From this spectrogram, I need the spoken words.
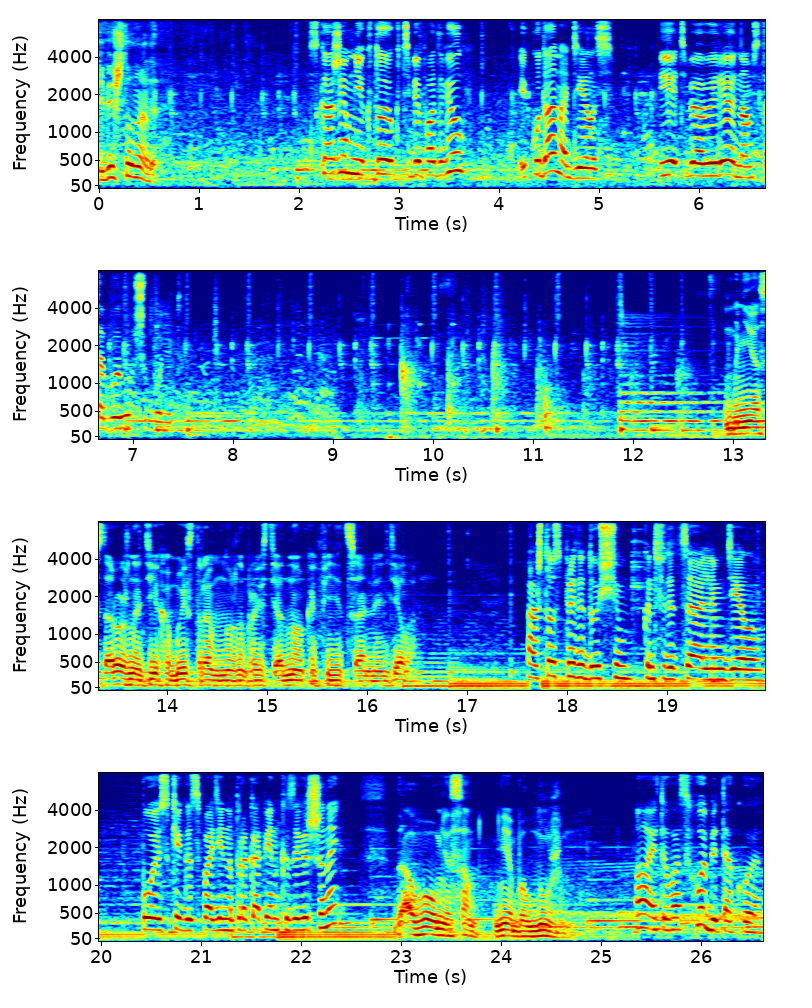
Тебе что надо? Скажи мне, кто ее к тебе подвел и куда она делась. И я тебя уверяю, нам с тобой лучше будет. Мне осторожно, тихо, быстро нужно провести одно конфиденциальное дело. А что с предыдущим конфиденциальным делом? Поиски господина Прокопенко завершены? Да, Вова мне сам не был нужен. А, это у вас хобби такое?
